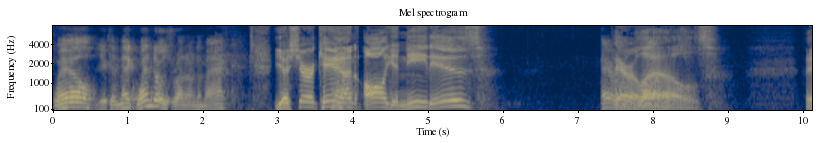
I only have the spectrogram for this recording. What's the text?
Well, you can make Windows run on the Mac. You sure can. Yeah. All you need is Parallels. parallels. Yeah,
